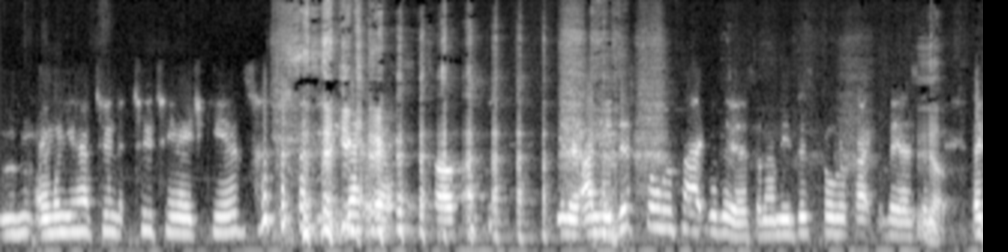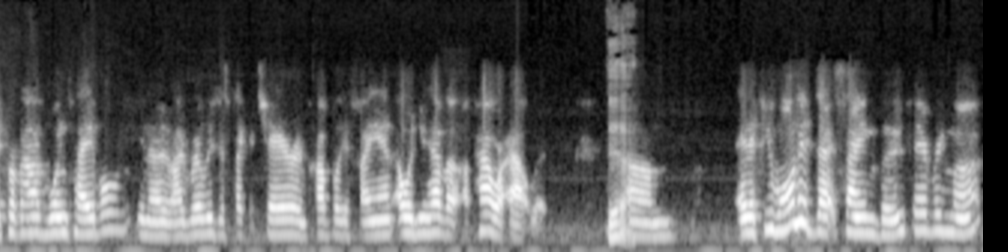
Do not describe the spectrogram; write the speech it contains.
Mm-hmm. And when you have two two teenage kids, that, uh, you know, I need this cooler packed with this, and I need this cooler packed with this. And yep. They provide one table. You know, I really just take a chair and probably a fan. Oh, and you have a, a power outlet. Yeah. Um, and if you wanted that same booth every month,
